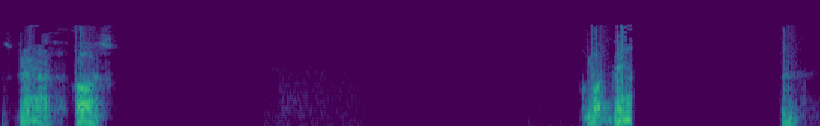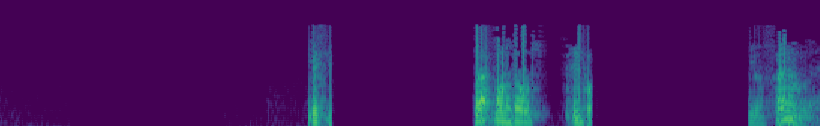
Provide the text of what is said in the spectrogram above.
It's of course. But then, if not one of those people in your family,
